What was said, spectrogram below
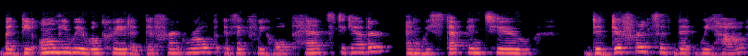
But the only way we'll create a different world is if we hold hands together and we step into the differences that we have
